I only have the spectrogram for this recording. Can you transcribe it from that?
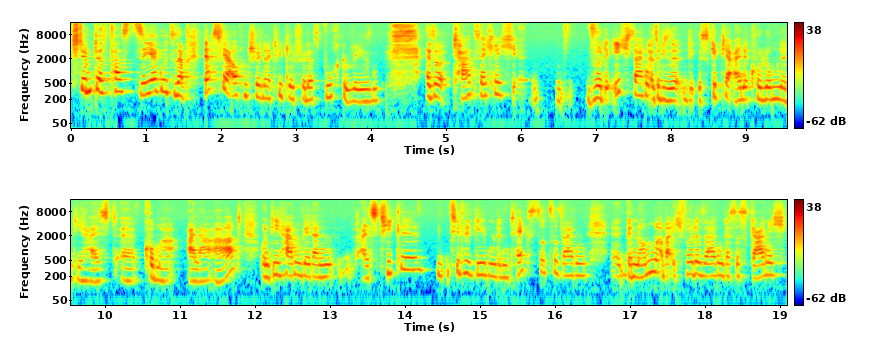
stimmt, das passt sehr gut zusammen. Das wäre auch ein schöner Titel für das Buch gewesen. Also tatsächlich würde ich sagen, also diese, die, es gibt ja eine Kolumne, die heißt äh, Kummer aller Art. Und die haben wir dann als Titel, titelgebenden Text sozusagen äh, genommen, aber ich würde sagen, dass es gar nicht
